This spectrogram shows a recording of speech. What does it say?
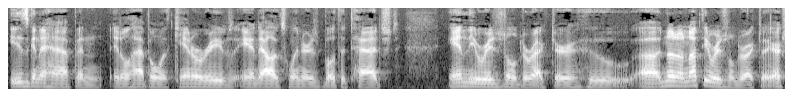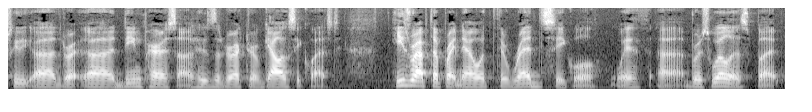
is going to happen. It'll happen with Keanu Reeves and Alex Winters both attached, and the original director, who uh, no, no, not the original director. Actually, uh, uh, Dean Parisot, who's the director of Galaxy Quest. He's wrapped up right now with the Red sequel with uh, Bruce Willis, but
